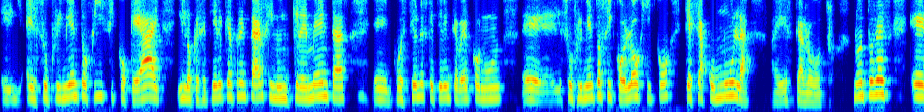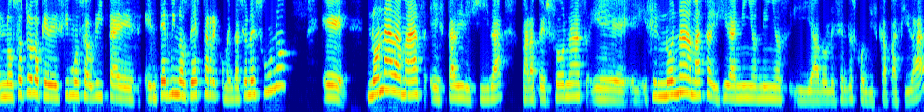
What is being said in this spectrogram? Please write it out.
el, sufrimiento físico que hay y lo que se tiene que enfrentar, sino incrementas eh, cuestiones que tienen que ver con un eh, sufrimiento psicológico que se acumula a este a lo otro. ¿No? Entonces, eh, nosotros lo que decimos ahorita es, en términos de esta recomendación, es uno, no nada más está dirigida para personas, eh, no nada más está dirigida a niños, niños y adolescentes con discapacidad,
